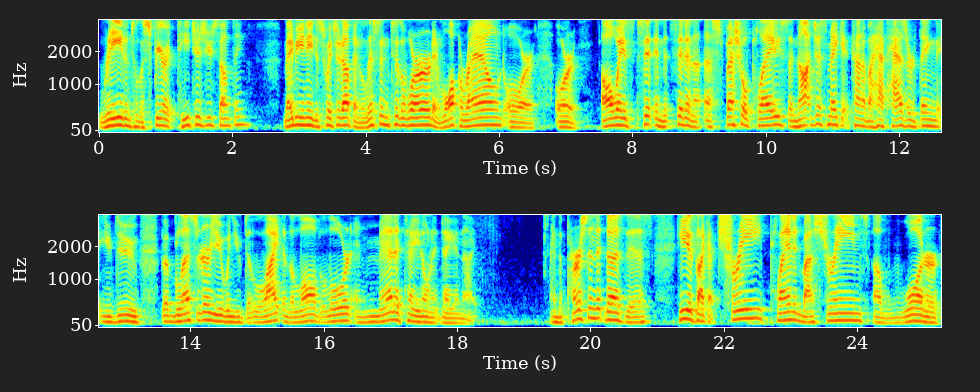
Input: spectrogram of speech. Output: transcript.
Read until the Spirit teaches you something. Maybe you need to switch it up and listen to the word and walk around or or always sit in sit in a, a, special place and not just make it kind of a haphazard thing that you do but blessed are you when you delight in the law of the lord and meditate on it day and night and the person that does this he is like a tree planted by streams of water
